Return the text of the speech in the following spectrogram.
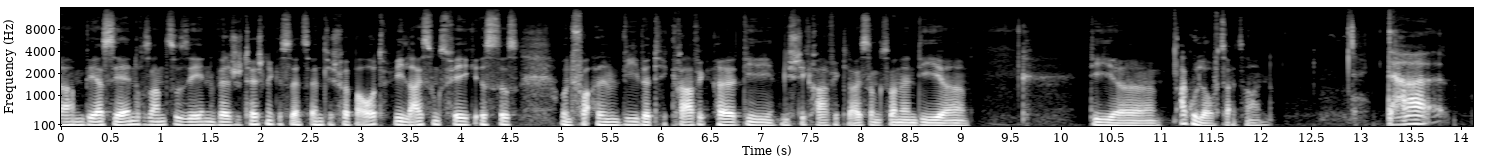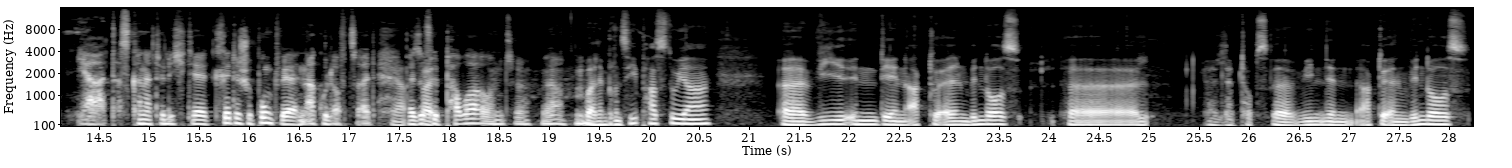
ähm, wäre es sehr interessant zu sehen, welche Technik ist letztendlich verbaut, wie leistungsfähig ist es und vor allem, wie wird die Grafik, äh, die, nicht die Grafikleistung, sondern die, äh, die äh, Akkulaufzeit sein. Da ja, das kann natürlich der kritische Punkt werden, Akkulaufzeit, ja, bei so weil, viel Power und äh, ja. Hm. Weil im Prinzip hast du ja, äh, wie in den aktuellen Windows äh, Laptops, äh, wie in den aktuellen Windows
